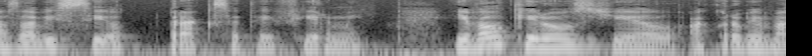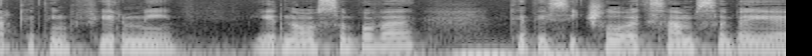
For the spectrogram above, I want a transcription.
a závisí od praxe tej firmy. Je veľký rozdiel, ako robia marketing firmy jednoosobové, kedy si človek sám sebe je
